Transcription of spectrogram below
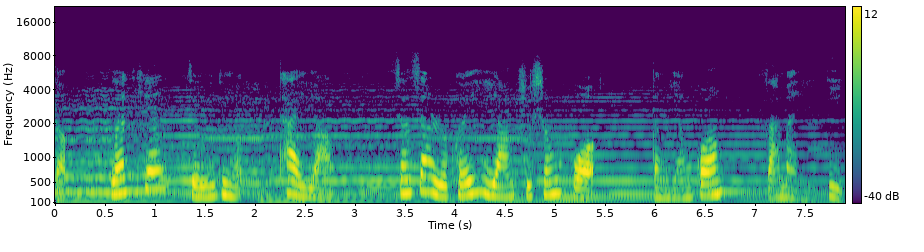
的。蓝天就一定有太阳，像向日葵一样去生活，等阳光洒满一地。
